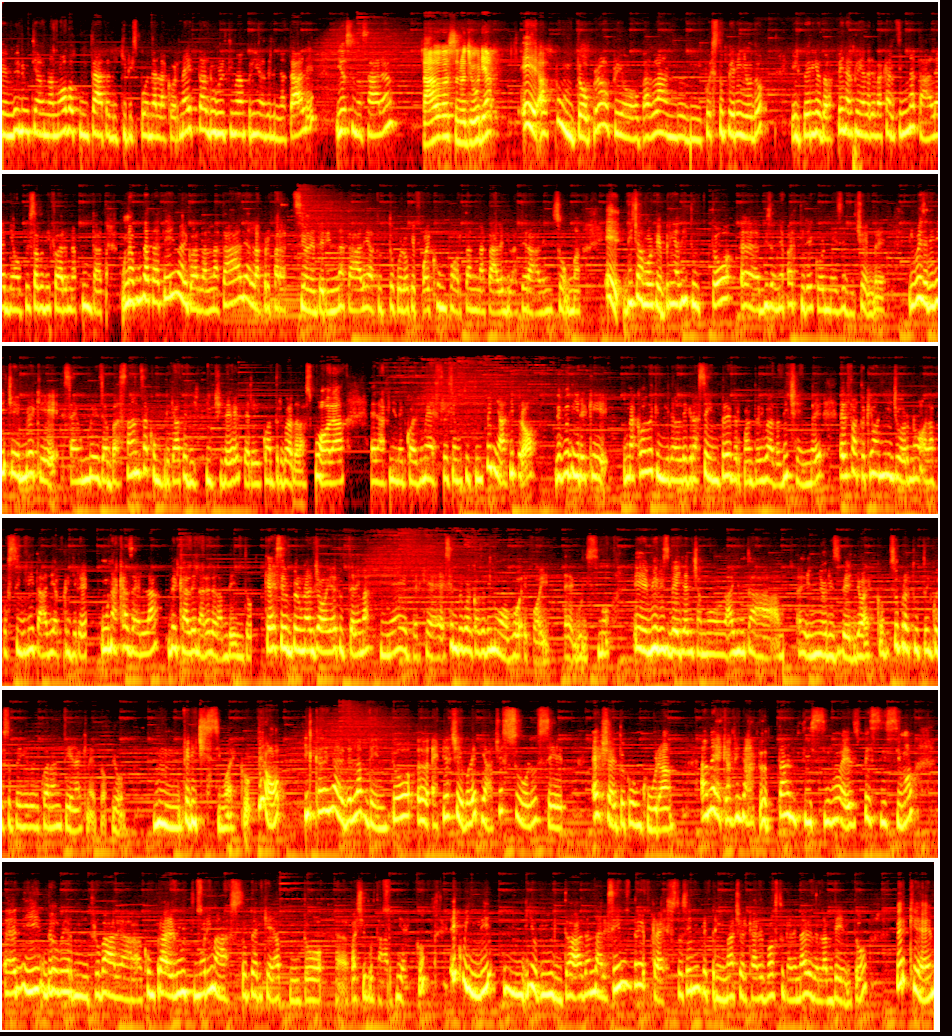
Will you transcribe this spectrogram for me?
Benvenuti a una nuova puntata di Chi risponde alla cornetta, l'ultima prima del Natale. Io sono Sara. Ciao, sono Giulia. E appunto, proprio parlando di questo periodo, il periodo appena prima delle vacanze di Natale, abbiamo pensato di fare una puntata. Una puntata a tema riguardo al Natale, alla preparazione per il Natale, a tutto quello che poi comporta il Natale bilaterale, insomma. E diciamo che prima di tutto eh, bisogna partire col mese di dicembre. Il mese di dicembre che se è un mese abbastanza complicato e difficile per quanto riguarda la scuola, è la fine del quadrimestre, siamo tutti impegnati, però Devo dire che una cosa che mi rallegra sempre per quanto riguarda dicembre è il fatto che ogni giorno ho la possibilità di aprire una casella del calendario dell'avvento, che è sempre una gioia tutte le mattine perché è sempre qualcosa di nuovo e poi è bellissimo e mi risveglia, diciamo, aiuta il mio risveglio, ecco, soprattutto in questo periodo di quarantena che è proprio mm, felicissimo, ecco. Però il calendario dell'avvento eh, è piacevole, piace solo se è scelto con cura. A me è capitato tantissimo e spessissimo eh, di dovermi trovare a comprare l'ultimo rimasto perché appunto eh, facevo tardi, ecco. E quindi mh, mm, io vi invito ad andare sempre presto, sempre prima a cercare il vostro calendario dell'avvento perché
